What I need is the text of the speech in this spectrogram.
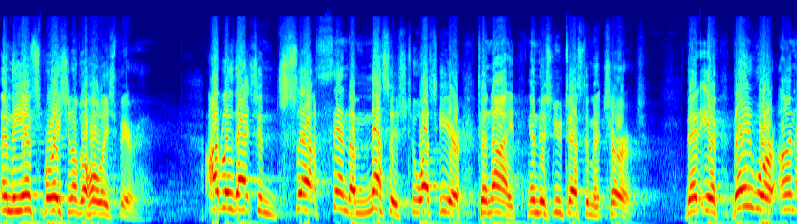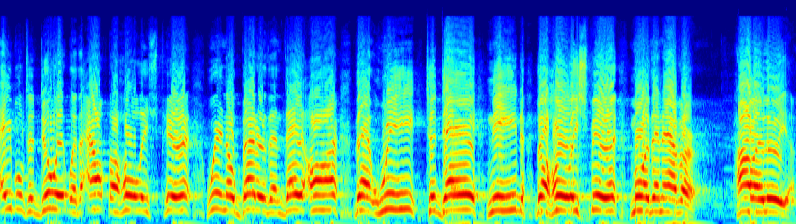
and the inspiration of the Holy Spirit. I believe that should send a message to us here tonight in this New Testament church. That if they were unable to do it without the Holy Spirit, we're no better than they are, that we today need the Holy Spirit more than ever. Hallelujah.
